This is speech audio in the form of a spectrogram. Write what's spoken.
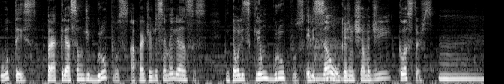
úteis para a criação de grupos a partir de semelhanças. Então eles criam grupos, eles ah. são o que a gente chama de clusters. Hum.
